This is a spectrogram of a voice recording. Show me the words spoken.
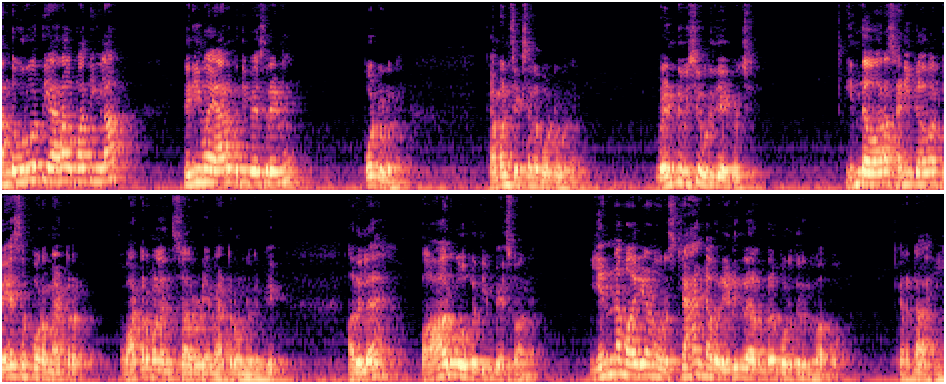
அந்த உருவத்தை யாராவது பார்த்தீங்களா? தெரியுமா யாரை பற்றி பேசுறேன்னு? போட்டு விடுங்க. கமெண்ட் செக்ஷனில் போட்டு விடுங்க. ரெண்டு விஷயம் உறுதியாகி போச்சு. இந்த வாரம் சனிக்கிழமை பேச போகிற மேட்டர் வாட்டர்மலன் ஸ்டாருடைய மேட்டர் ஒன்று இருக்கு. அதில் பார்வை பற்றியும் பேசுவாங்க. என்ன மாதிரியான ஒரு ஸ்டாண்ட் அவர் எடுக்கிறாருன்ற பொறுத்து இருந்து பார்ப்போம். கரெக்டாக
